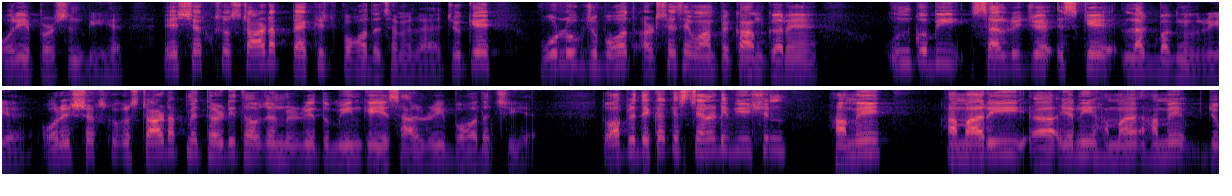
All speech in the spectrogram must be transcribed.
और ये पर्सन बी है, इस शख्स को स्टार्टअप पैकेज बहुत अच्छा मिल है, क्योंकि वो लोग जो बहुत अरसे से वहाँ पे काम कर रहे हैं, उनको भी सैलरी जो है इसके लगभग मिल रही है, और इस शख्स को अगर स्टार्टअप में थर्टी थाउज़ेंड मिल रही है तो मीन के ये सैलरी बहुत अच्छी है। तो आपने देखा कि स्टैंडर्ड डिविएशन हमें हमारी यानी हम हमें जो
